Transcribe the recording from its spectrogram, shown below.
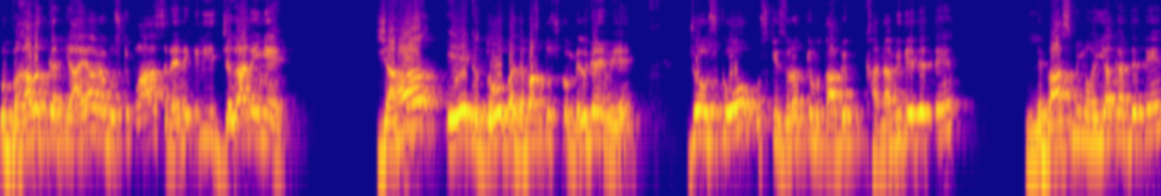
وہ بغاوت کر کے آیا اور اب اس کے پاس رہنے کے لیے جگہ نہیں ہے۔ یہاں ایک دو بدبخت اس کو مل گئے میں جو اس کو اس کی ضرورت کے مطابق کھانا بھی دے دیتے ہیں، لباس بھی مہیا کر دیتے ہیں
